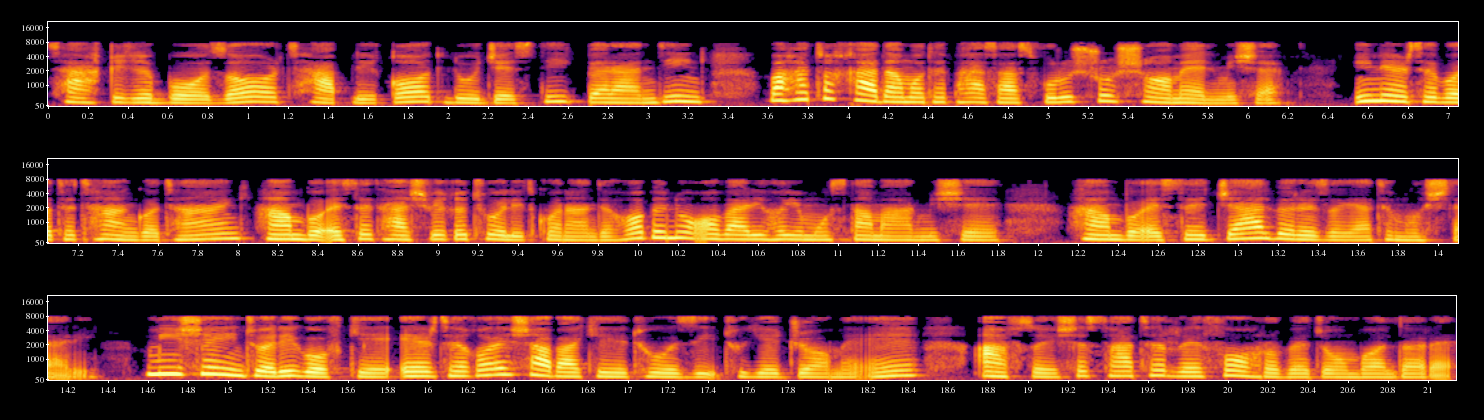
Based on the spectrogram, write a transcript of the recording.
تحقیق بازار، تبلیغات، لوجستیک، برندینگ و حتی خدمات پس از فروش رو شامل میشه. این ارتباط تنگاتنگ هم باعث تشویق تولید کننده ها به نوآوری های مستمر میشه هم باعث جلب رضایت مشتری میشه اینطوری گفت که ارتقاء شبکه توزیع توی جامعه افزایش سطح رفاه رو به دنبال داره.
